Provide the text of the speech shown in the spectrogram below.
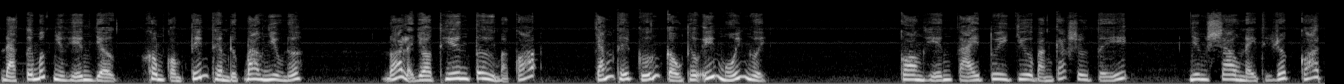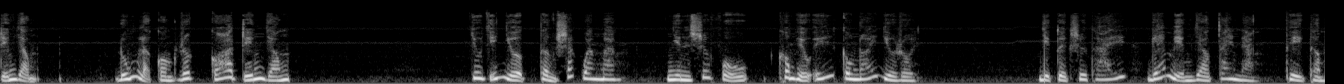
đạt tới mức như hiện giờ, không còn tiến thêm được bao nhiêu nữa. Đó là do thiên tư mà có, chẳng thể cưỡng cầu theo ý mỗi người. Con hiện tại tuy chưa bằng các sư tỷ, nhưng sau này thì rất có triển vọng. Đúng là con rất có triển vọng. Chu chỉ nhược thần sắc quan mang nhìn sư phụ, không hiểu ý câu nói vừa rồi. Diệt tuyệt sư thái ghé miệng vào tay nàng, thì thầm.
